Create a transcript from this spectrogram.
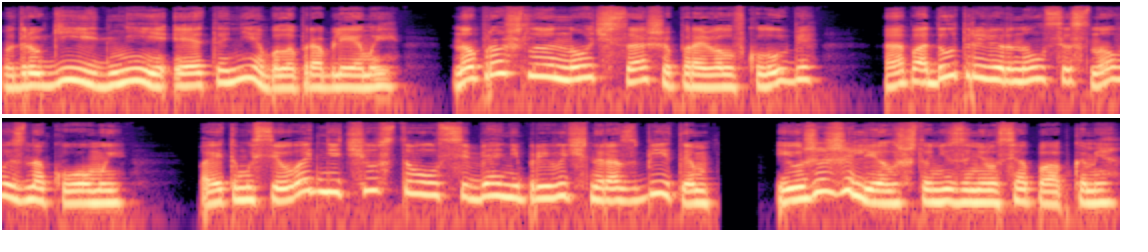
В другие дни это не было проблемой, но прошлую ночь Саша провел в клубе, а под утро вернулся с новой знакомой, поэтому сегодня чувствовал себя непривычно разбитым и уже жалел, что не занялся папками.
